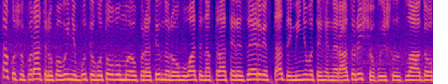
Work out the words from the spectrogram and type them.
Також оператори повинні бути готовими оперативно реагувати на втрати резервів та замінювати генератори, що вийшли з ладу.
